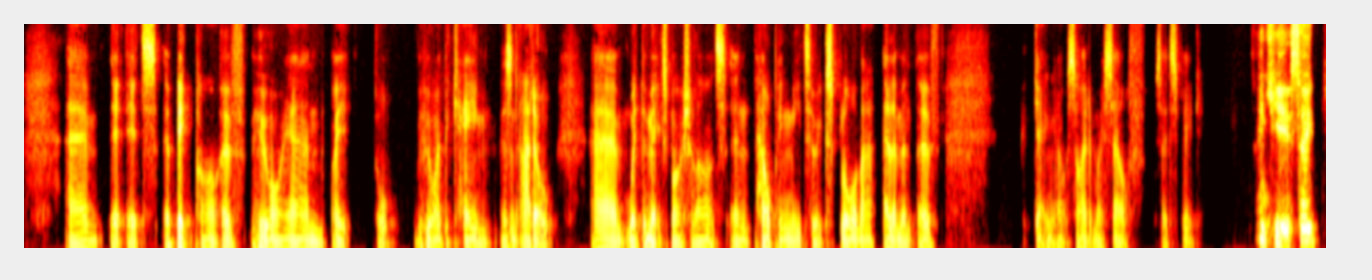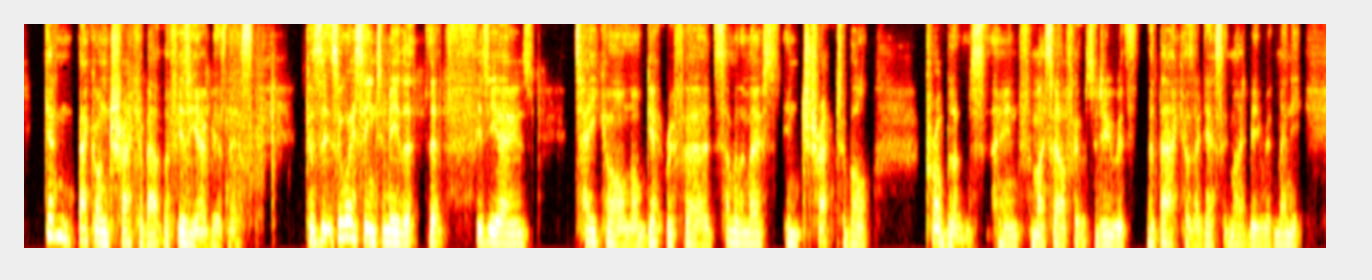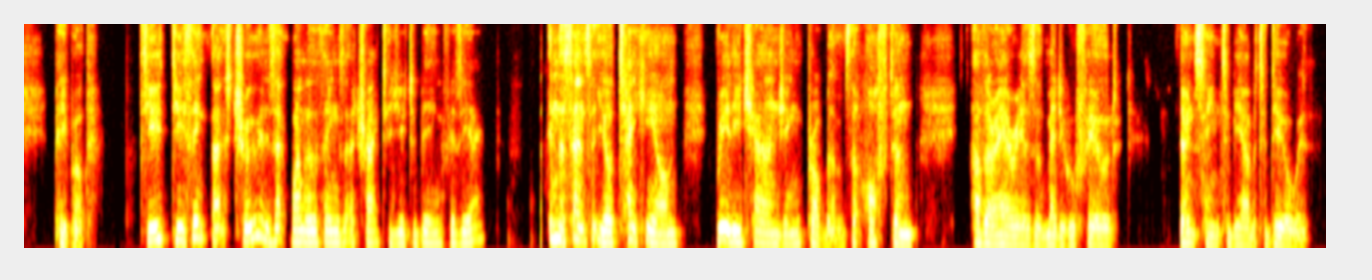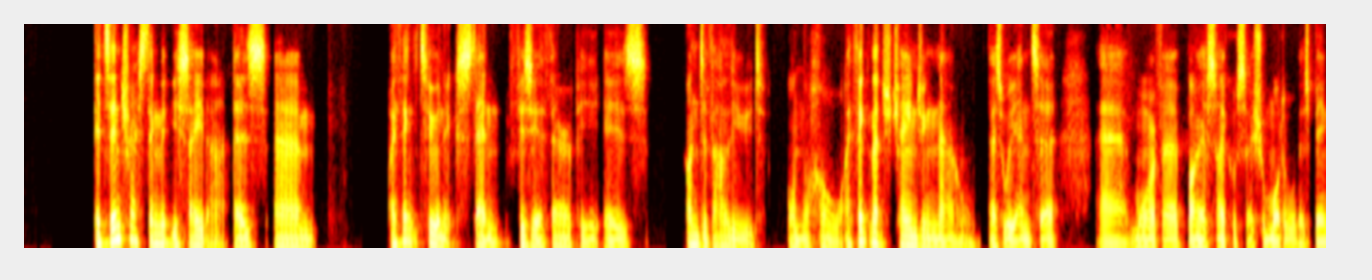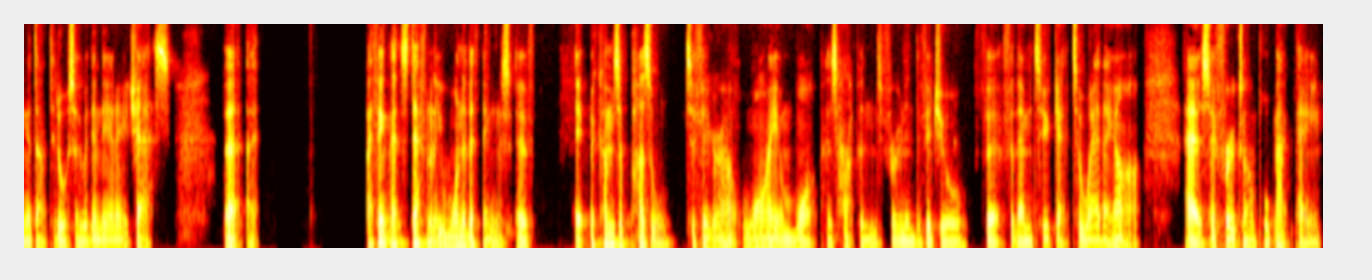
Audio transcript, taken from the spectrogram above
um, it, it's a big part of who I am, I or who I became as an adult um, with the mixed martial arts, and helping me to explore that element of getting outside of myself, so to speak. Thank you. So, getting back on track about the physio business, because it's always seemed to me that that physios take on or get referred some of the most intractable problems. I mean, for myself, it was to do with the back, as I guess it might be with many people. Do you do you think that's true? And is that one of the things that attracted you to being physio? In the sense that you're taking on really challenging problems that often other areas of the medical field don't seem to be able to deal with. It's interesting that you say that, as um, I think to an extent, physiotherapy is undervalued on the whole. I think that's changing now as we enter uh, more of a biopsychosocial model that's being adapted also within the NHS. But I, I think that's definitely one of the things of it becomes a puzzle to figure out why and what has happened for an individual for, for them to get to where they are. Uh, so, for example, back pain.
